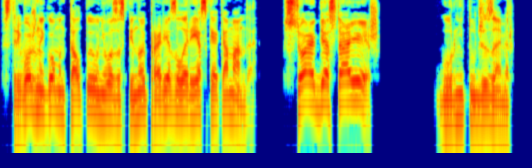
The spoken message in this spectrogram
встревоженный гомон толпы у него за спиной прорезала резкая команда. «Стой, где стоишь!» Гурни тут же замер.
